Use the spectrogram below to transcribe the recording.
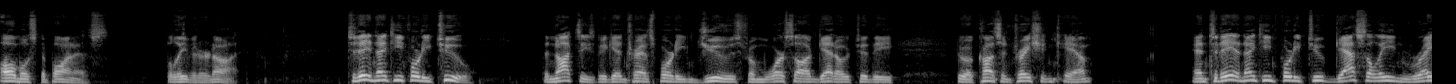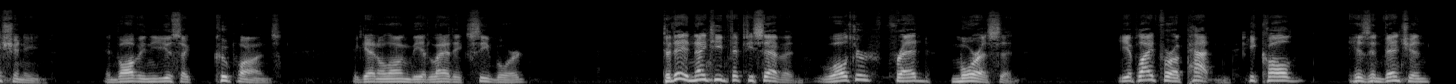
almost upon us, believe it or not. Today, in 1942, the Nazis began transporting Jews from Warsaw Ghetto to the to a concentration camp. And today, in 1942, gasoline rationing involving the use of coupons began along the Atlantic seaboard. Today, in 1957, Walter Fred Morrison. He applied for a patent. He called his invention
